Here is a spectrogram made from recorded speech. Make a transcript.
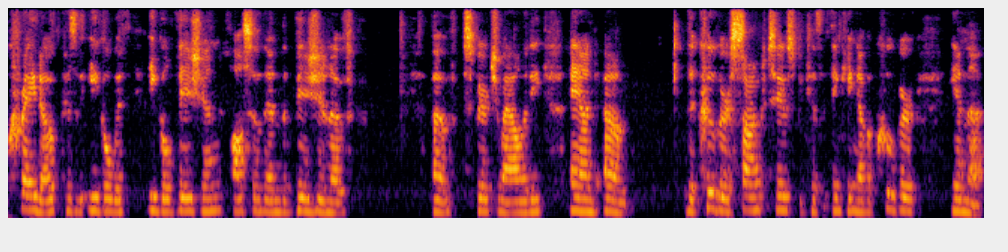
credo because the eagle with eagle vision. Also, then the vision of of spirituality and um, the cougar sanctus because thinking of a cougar in the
